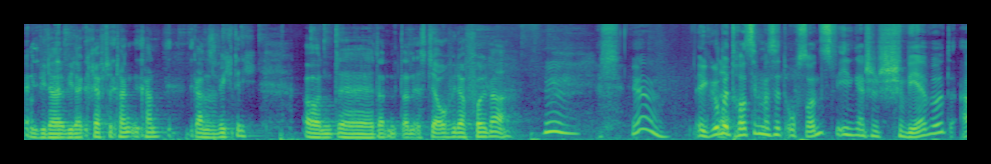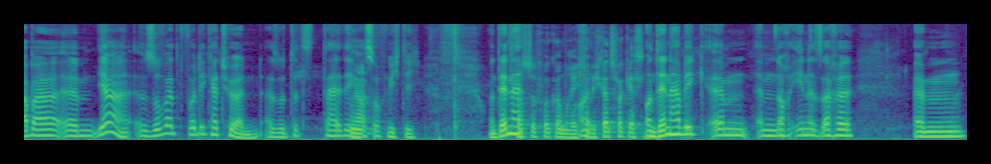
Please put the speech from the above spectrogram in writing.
und wieder, wieder Kräfte tanken kann. Ganz wichtig. Und äh, dann, dann ist er auch wieder voll da. Ja. Ich glaube ja. trotzdem, dass es auch sonst für ihn ganz schön schwer wird, aber ähm, ja, sowas wollte ich halt hören. Also das halte ich ja. ist auch wichtig. Und dann Hast du vollkommen recht, habe ich ganz vergessen. Und dann habe ich ähm, ähm, noch eine Sache, ähm,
